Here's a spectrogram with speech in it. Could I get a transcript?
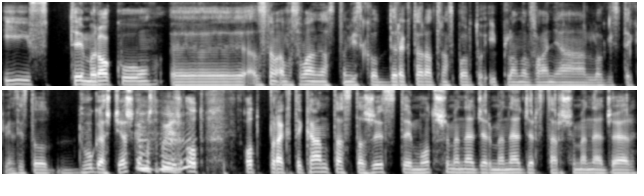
i w tym roku e, zostałem awansowany na stanowisko dyrektora transportu i planowania logistyki. Więc jest to długa ścieżka, można powiedzieć, od, od praktykanta, stażysty, młodszy menedżer, menedżer, starszy menedżer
